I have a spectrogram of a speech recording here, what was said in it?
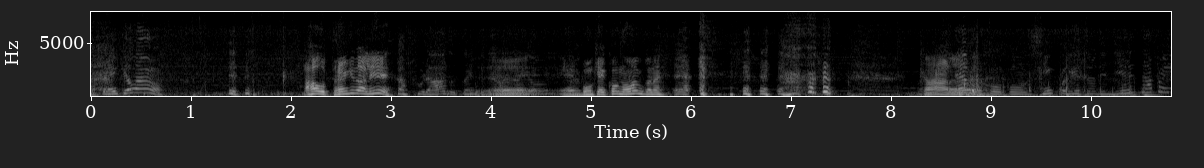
O tanque lá, ó. Ah, o tanque dali. Tá furado o tanque dela. daí, ó. É, é bom que é econômico, né? É. Caramba. É, com, com 5 litros de diesel dá pra ir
